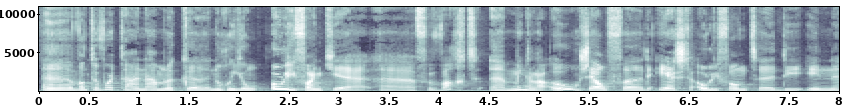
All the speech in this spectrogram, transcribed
Eh, want er wordt daar namelijk eh, nog een jong olifantje eh, verwacht. Eh Mingela O, zelf eh, de eerste olifant eh, die in, eh,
